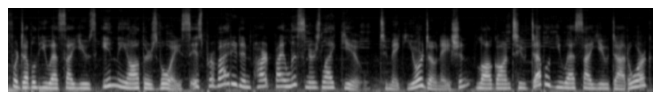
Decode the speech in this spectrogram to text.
for WSIU's In the Author's Voice is provided in part by listeners like you. To make your donation, log on to WSIU.org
